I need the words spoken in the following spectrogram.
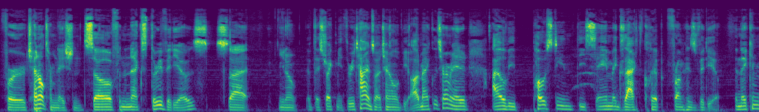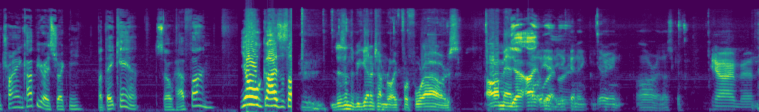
for channel termination. So for the next three videos, so that you know, if they strike me three times, my channel will be automatically terminated. I will be posting the same exact clip from his video, and they can try and copyright strike me, but they can't. So have fun. Yo, guys, what's up? This is in the beginner timer like for four hours. Oh man. Yeah, I. Oh, yeah, you're you we're- get in. Alright, that's good. Yeah, I'm in.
